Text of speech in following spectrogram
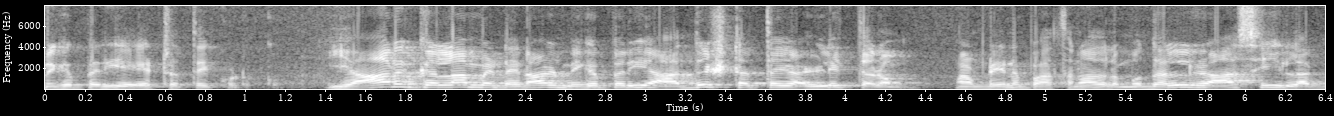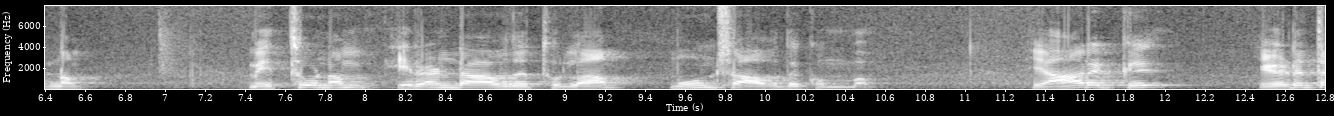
மிகப்பெரிய ஏற்றத்தை கொடுக்கும். யாருக்கெல்லாம் இன்றைய நாள் மிகப்பெரிய அதிர்ஷ்டத்தை அள்ளித்தரும் அப்படின்னு பார்த்தோன்னா அதில் முதல் ராசி லக்னம் மிதுனம் இரண்டாவது துலாம் மூன்றாவது கும்பம். யாருக்கு எடுத்த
